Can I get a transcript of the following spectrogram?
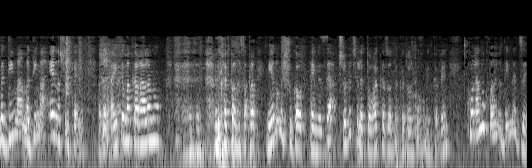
מדהימה, מדהימה, אין נשים כאלה. אבל ראיתם מה קרה לנו? אני חייבת פרנסה, פרנסה. נהיינו משוגעות. האם לזה, את חושבת שלתורה כזאת הקדוש ברוך הוא מתכוון? כולנו כבר יודעים את זה.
